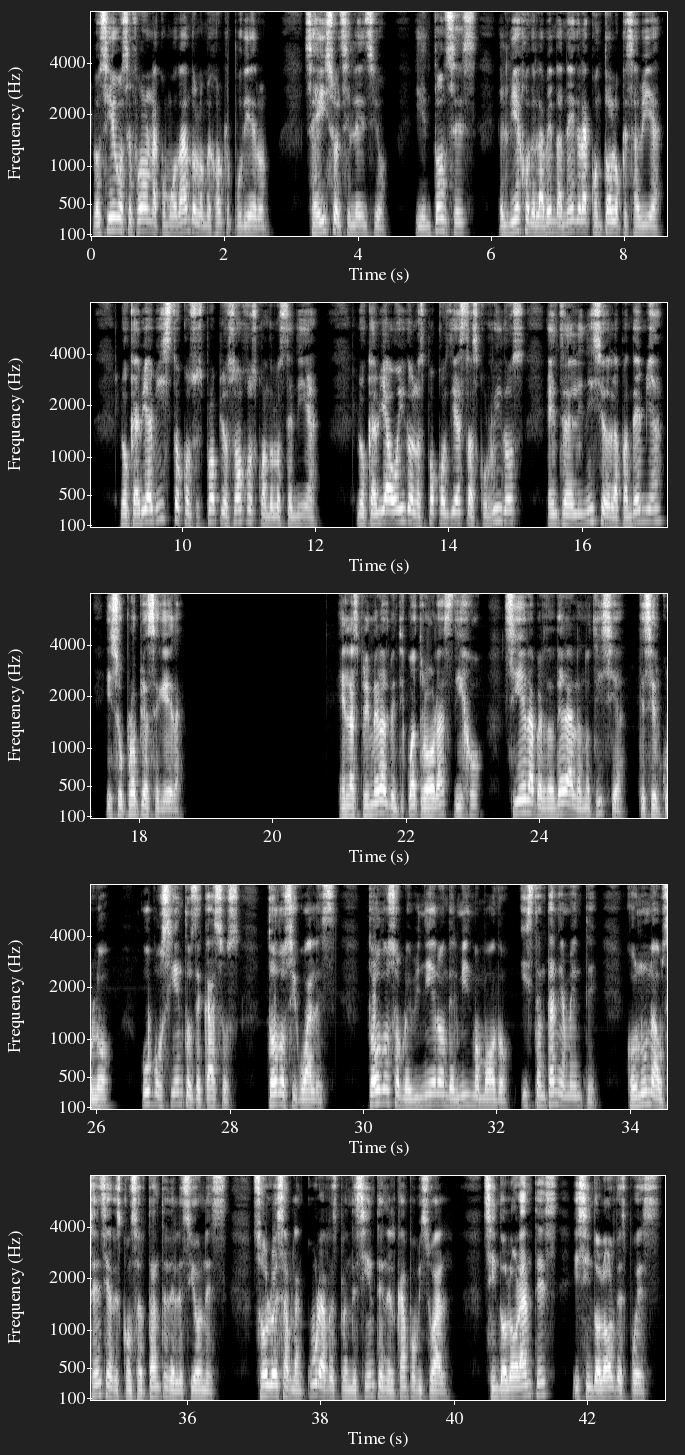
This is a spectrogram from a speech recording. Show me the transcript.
Los ciegos se fueron acomodando lo mejor que pudieron. Se hizo el silencio, y entonces el viejo de la venda negra contó lo que sabía, lo que había visto con sus propios ojos cuando los tenía, lo que había oído en los pocos días transcurridos entre el inicio de la pandemia y su propia ceguera. En las primeras veinticuatro horas, dijo, si era verdadera la noticia que circuló. Hubo cientos de casos, todos iguales. Todos sobrevinieron del mismo modo, instantáneamente, con una ausencia desconcertante de lesiones, solo esa blancura resplandeciente en el campo visual, sin dolor antes y sin dolor después.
